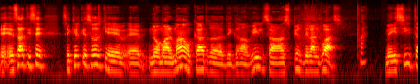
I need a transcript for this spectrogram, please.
et, ça, tu sais, c'est quelque chose qui, normalement, au cadre des grandes villes, ça inspire de l'angoisse. Mais ici, tu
